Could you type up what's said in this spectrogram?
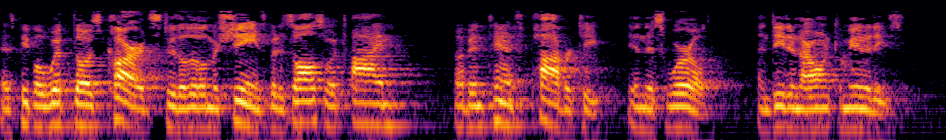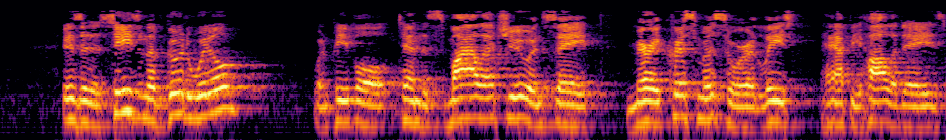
as people whip those cards through the little machines, but it's also a time of intense poverty in this world, indeed in our own communities. Is it a season of goodwill when people tend to smile at you and say Merry Christmas or at least Happy Holidays?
